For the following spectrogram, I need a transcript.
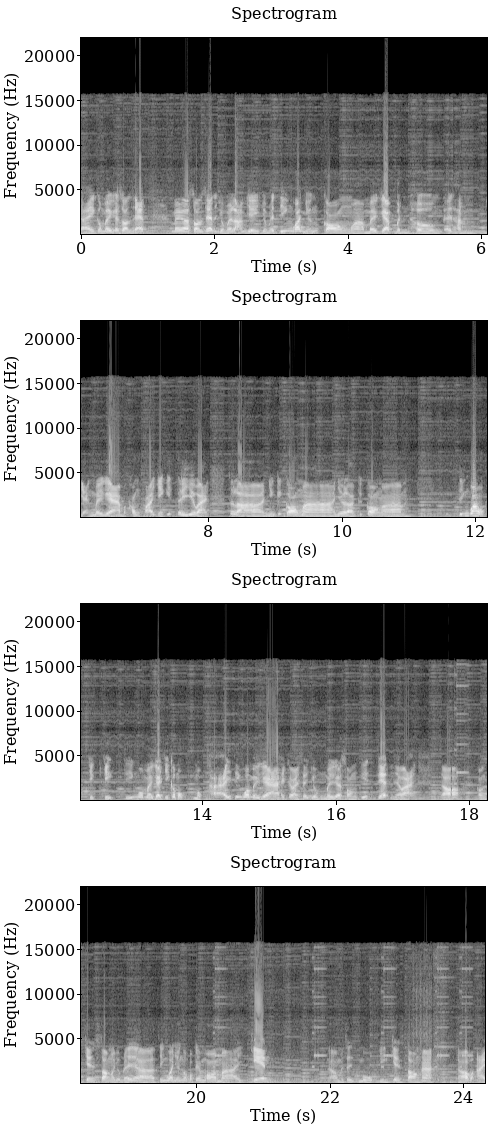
đây có Megazone Z. Megazone Z dùng để làm gì? Dùng để tiến hóa những con mà mega bình thường để thành dạng mega mà không phải dạng XY với bạn. Tức là những cái con mà như là cái con uh, tiến hóa một chỉ chỉ tiến hóa mega chỉ có một một thể tiến hóa mega thì các bạn sẽ dùng Megazone XZ nha các bạn. Đó còn Chainstone là dùng để uh, tiến hóa những con Pokemon mà Chen đó mình sẽ mua một viên Chainstone ha. Đó và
